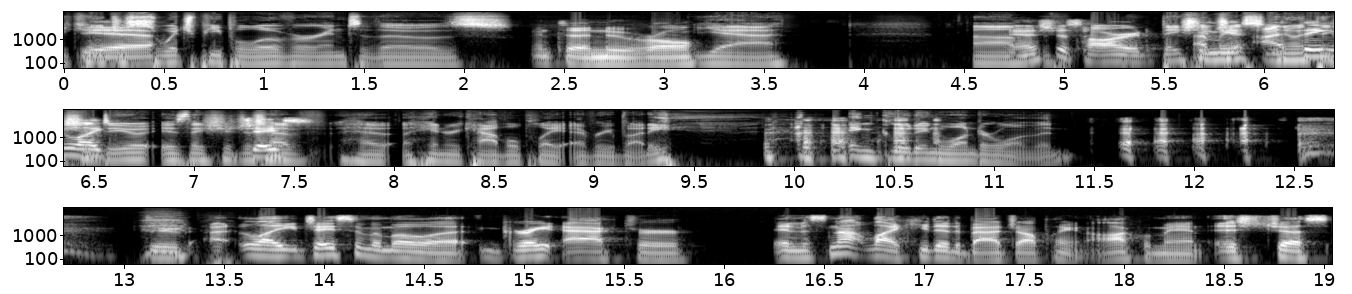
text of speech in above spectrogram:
you can't Yeah. just switch people over into those. into a new role. Yeah, um, Yeah, it's just hard. they should I mean, just you I know what think they like should do is they should just Jason- have, have Henry Cavill play everybody, including Wonder Woman. dude. Like Jason Momoa, great actor, and it's not like he did a bad job playing Aquaman. It's just,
